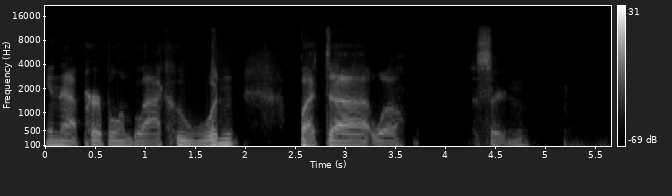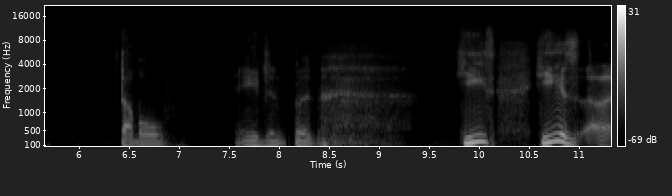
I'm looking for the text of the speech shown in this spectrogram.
in that purple and black. Who wouldn't? But uh, well, a certain double agent, but he's he is uh,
